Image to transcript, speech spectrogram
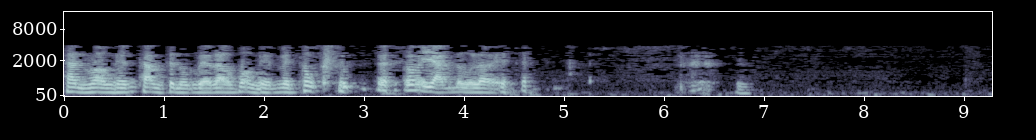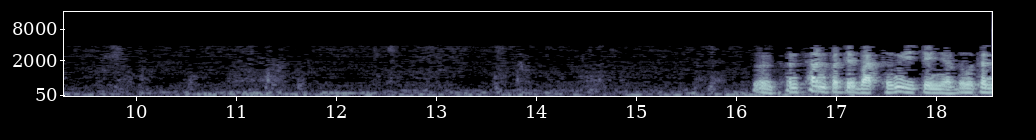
ท่านมองเห็นทำสนุกแต่เรามองเห็นเป็นทุกข์ไม่อยากดูเลยท่านท่านปฏิบัติถึงจริงๆอย่าดูท่าน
